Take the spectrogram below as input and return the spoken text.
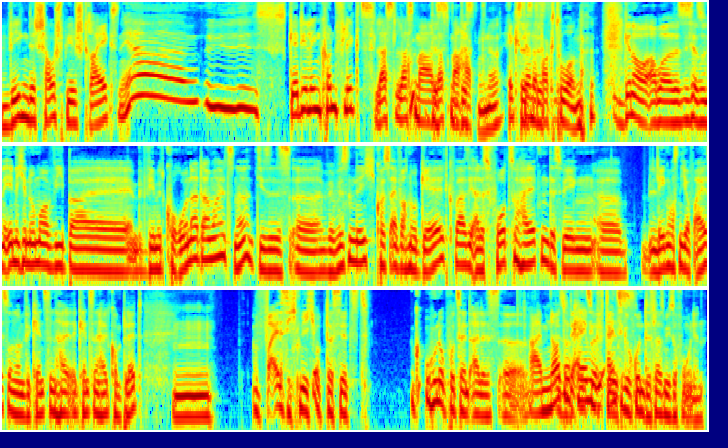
wegen des Schauspielstreiks. Ja, äh, Scheduling-Konflikts, lass, lass mal, Das- lass mal das- hacken. Ne? Externe das- Faktoren. Genau, aber das ist ja so eine ähnliche Nummer wie bei wie mit Corona damals, ne? Dieses äh, wir wissen nicht, kostet einfach nur Geld quasi alles vorzuhalten, deswegen äh, legen wir es nicht auf Eis, sondern wir canceln halt canceln halt komplett. Hm. Weiß ich nicht, ob das jetzt 100% alles äh, I'm not also der okay einzige, with this. einzige Grund ist, lass mich so formulieren.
